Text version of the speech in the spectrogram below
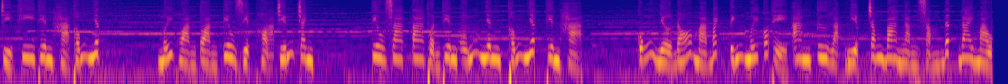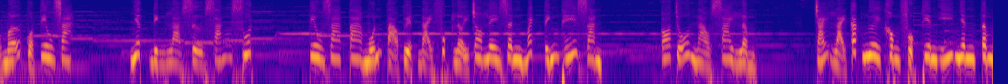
Chỉ khi thiên hạ thống nhất, mới hoàn toàn tiêu diệt họ chiến tranh. Tiêu gia ta thuận thiên ứng nhân thống nhất thiên hạ. Cũng nhờ đó mà bách tính mới có thể an cư lạc nghiệp trong ba ngàn dặm đất đai màu mỡ của tiêu gia. Nhất định là sự sáng suốt. Tiêu gia ta muốn tạo tuyệt đại phúc lợi cho lê dân bách tính thế gian. Có chỗ nào sai lầm. Trái lại các ngươi không phục thiên ý nhân tâm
